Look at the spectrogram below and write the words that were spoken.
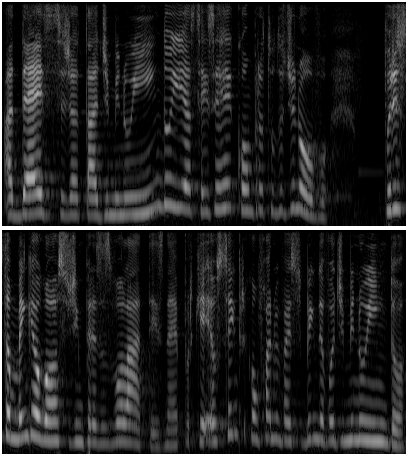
a 10 você já está diminuindo e a 6 você recompra tudo de novo. Por isso também que eu gosto de empresas voláteis, né? Porque eu sempre, conforme vai subindo, eu vou diminuindo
